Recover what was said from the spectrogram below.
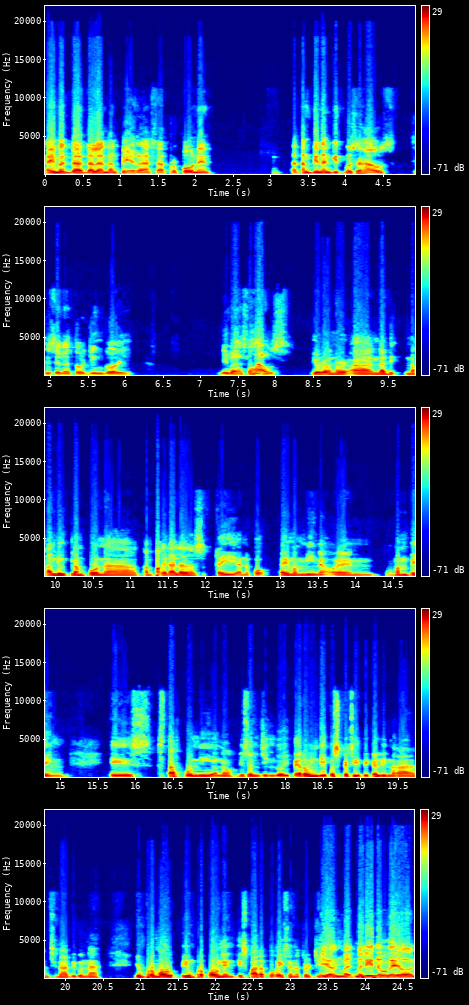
ay magdadala ng pera sa proponent. At ang binanggit mo sa House, si Senator Jinggoy. Di ba? Sa House. Your Honor, ah nadi- nakalink lang po na ang pakilala kay ano po, kay Ma'am Mina and Ma'am Beng is staff po ni ano ni Sen Jinggoy. Pero hindi po specifically naka sinabi ko na yung promo yung proponent is para po kay Senator Jinggoy. Ayun, ma- malinaw ngayon,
